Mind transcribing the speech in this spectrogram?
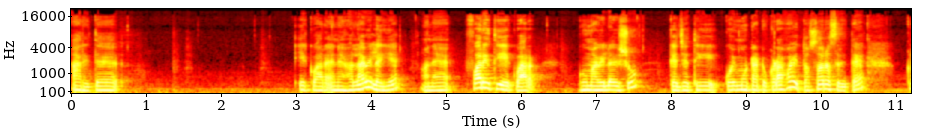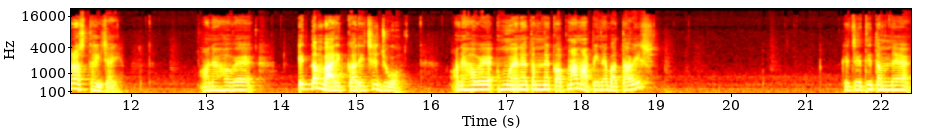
આ રીતે એકવાર એને હલાવી લઈએ અને ફરીથી એકવાર ઘુમાવી લઈશું કે જેથી કોઈ મોટા ટુકડા હોય તો સરસ રીતે ક્રશ થઈ જાય. અને હવે એકદમ બારીક કરી છે, જુઓ. અને હવે હું એને તમને કપમાં માપીને બતાવીશ કે જેથી તમને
